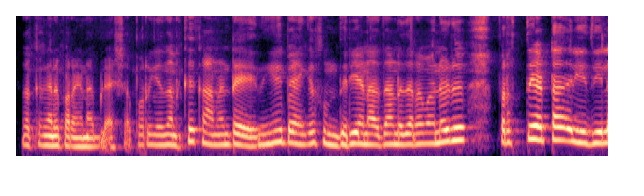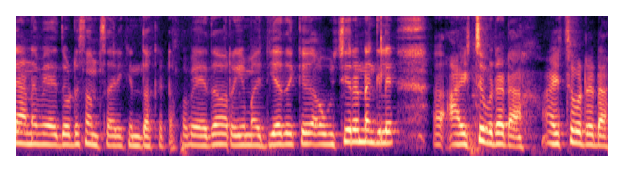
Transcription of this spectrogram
എന്നൊക്കെ ഇങ്ങനെ പറയണ. അഭിലാഷ് അപ്പോൾ പറയുക നിനക്ക് കാണണ്ടേ? നീ ഭയങ്കര സുന്ദരിയാണ്. അതാണ് ഇതാണ് അവനൊരു വൃത്തികെട്ട രീതിയിലാണ് വേദോട് സംസാരിക്കുന്നതൊക്കെ കേട്ടോ. അപ്പോൾ വേദം പറയും മര്യാദയ്ക്ക് ഔച്ചിരണ്ടെങ്കിൽ അഴിച്ചു വിടടാ അഴിച്ചു വിടടാ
